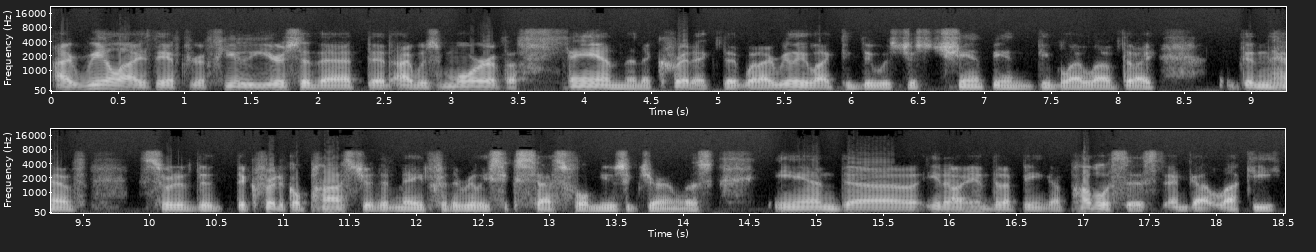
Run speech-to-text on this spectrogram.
I realized after a few years of that that I was more of a fan than a critic. That what I really liked to do was just champion people I loved. That I didn't have sort of the, the critical posture that made for the really successful music journalist. And, uh, you know, I ended up being a publicist and got lucky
